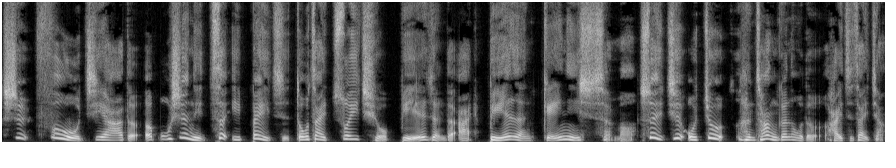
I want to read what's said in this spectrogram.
是附加的，而不是你这一辈子都在追求别人的爱，别人给你什么。所以，其实我就很常跟我的孩子在讲：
